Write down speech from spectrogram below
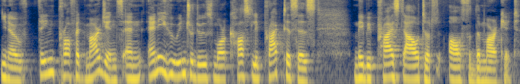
you know thin profit margins and any who introduce more costly practices may be priced out of the market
